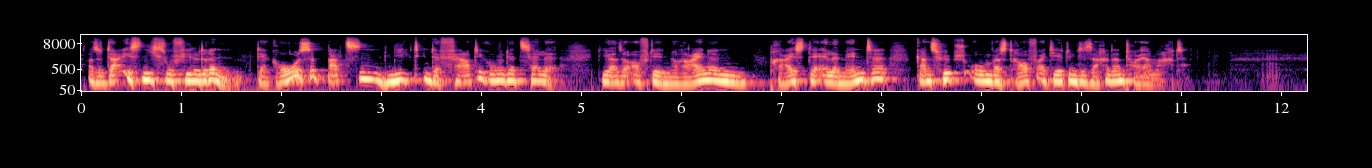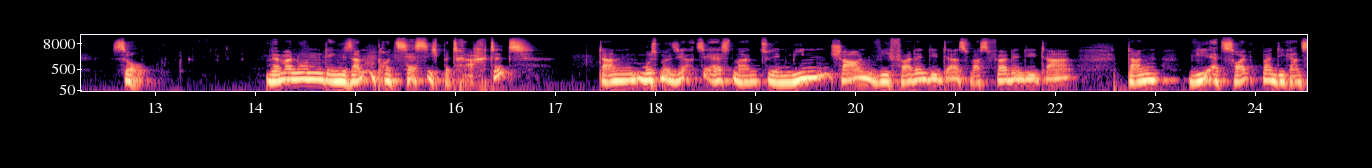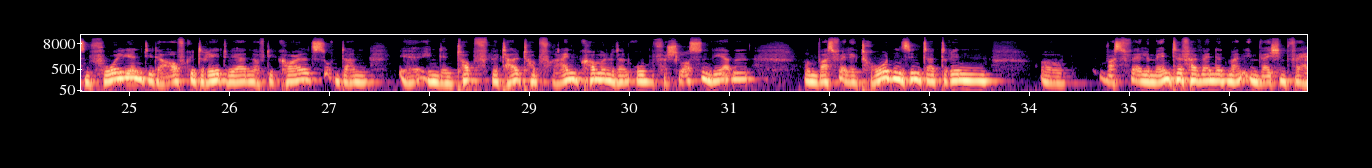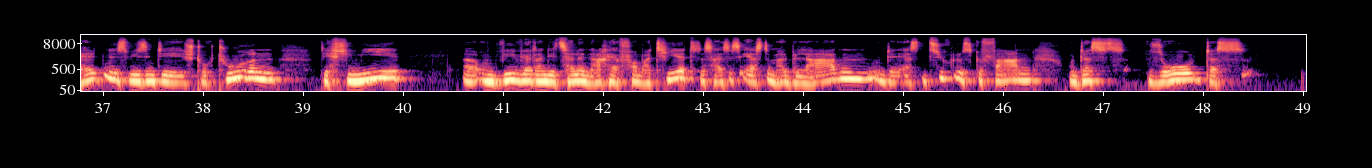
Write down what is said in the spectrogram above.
Also da ist nicht so viel drin. Der große Batzen liegt in der Fertigung der Zelle, die also auf den reinen Preis der Elemente ganz hübsch oben was drauf addiert und die Sache dann teuer macht. So, wenn man nun den gesamten Prozess sich betrachtet, dann muss man sich als erst mal zu den Minen schauen, wie fördern die das, was fördern die da. Dann, wie erzeugt man die ganzen Folien, die da aufgedreht werden auf die Coils und dann äh, in den Topf, Metalltopf reinkommen und dann oben verschlossen werden. Und was für Elektroden sind da drin? Äh, was für Elemente verwendet man, in welchem Verhältnis, wie sind die Strukturen, die Chemie äh, und wie wird dann die Zelle nachher formatiert. Das heißt, das erste Mal beladen und den ersten Zyklus gefahren und das so, dass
